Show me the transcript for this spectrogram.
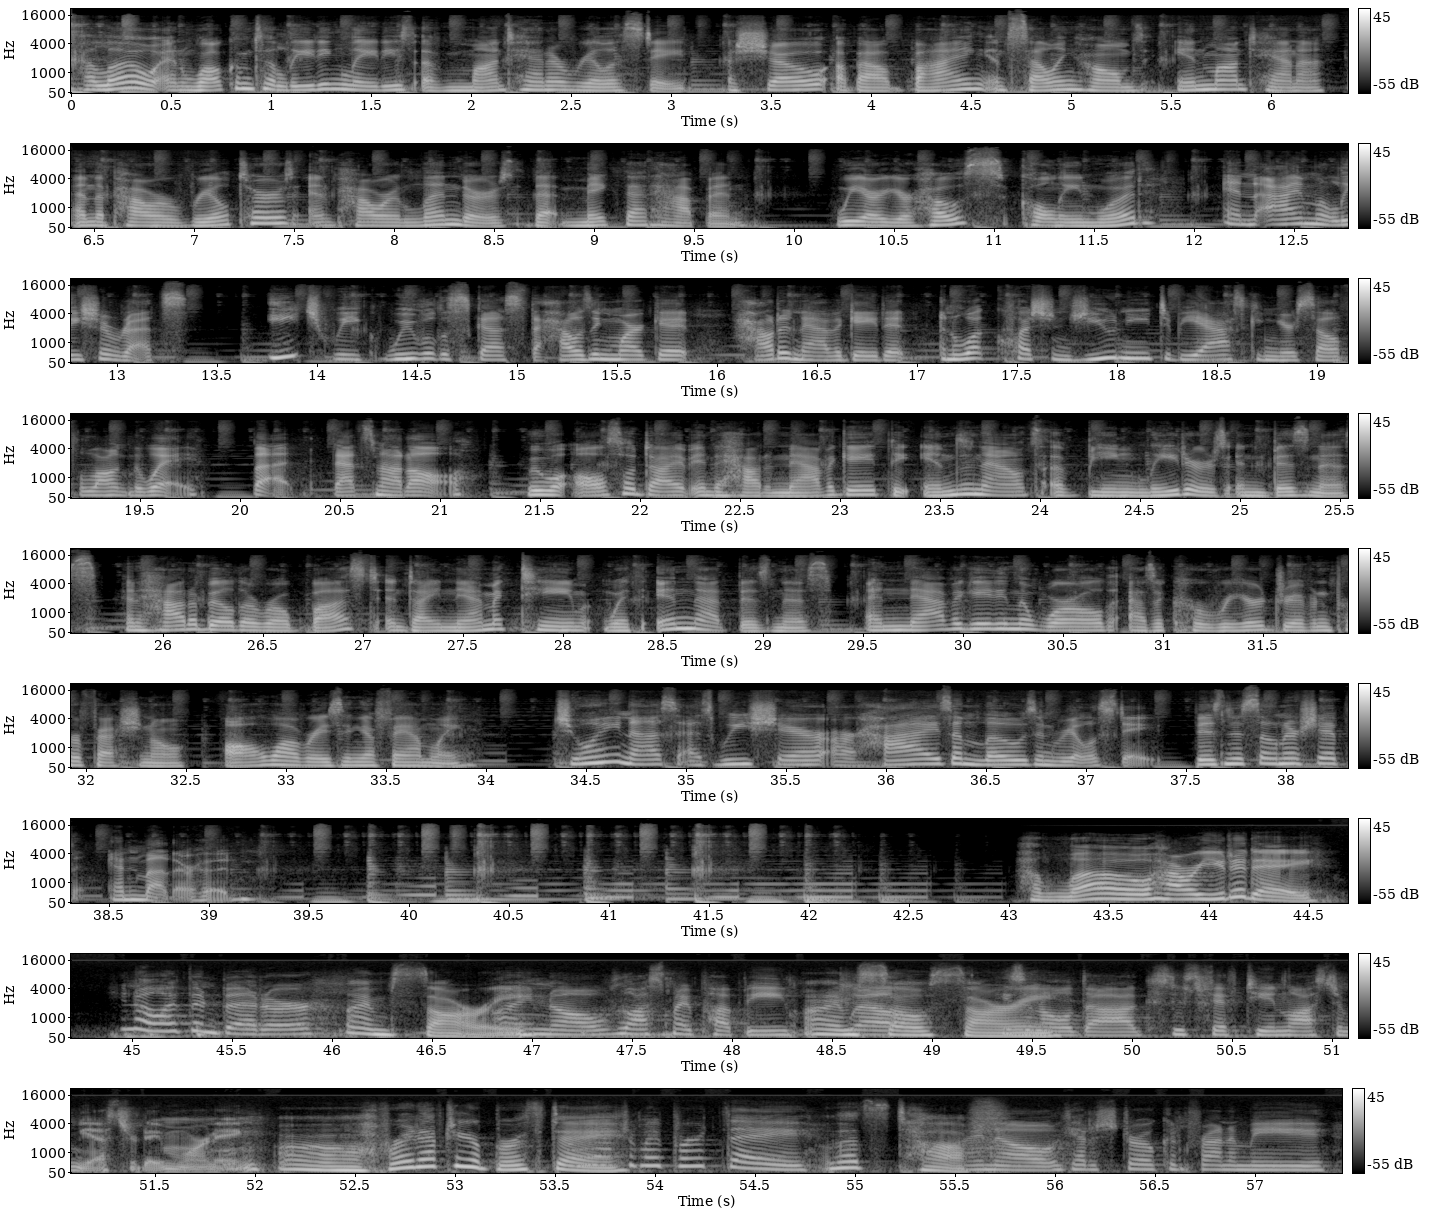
Hello, and welcome to Leading Ladies of Montana Real Estate, a show about buying and selling homes in Montana and the power realtors and power lenders that make that happen. We are your hosts, Colleen Wood. And I'm Alicia Retz. Each week, we will discuss the housing market, how to navigate it, and what questions you need to be asking yourself along the way. But that's not all. We will also dive into how to navigate the ins and outs of being leaders in business and how to build a robust and dynamic team within that business and navigating the world as a career driven professional, all while raising a family. Join us as we share our highs and lows in real estate, business ownership, and motherhood. Hello, how are you today? Know, I've been better. I'm sorry. I know. Lost my puppy. I'm so sorry. He's an old dog. He's 15. Lost him yesterday morning. Oh, right after your birthday. Right After my birthday. That's tough. I know. He had a stroke in front of me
